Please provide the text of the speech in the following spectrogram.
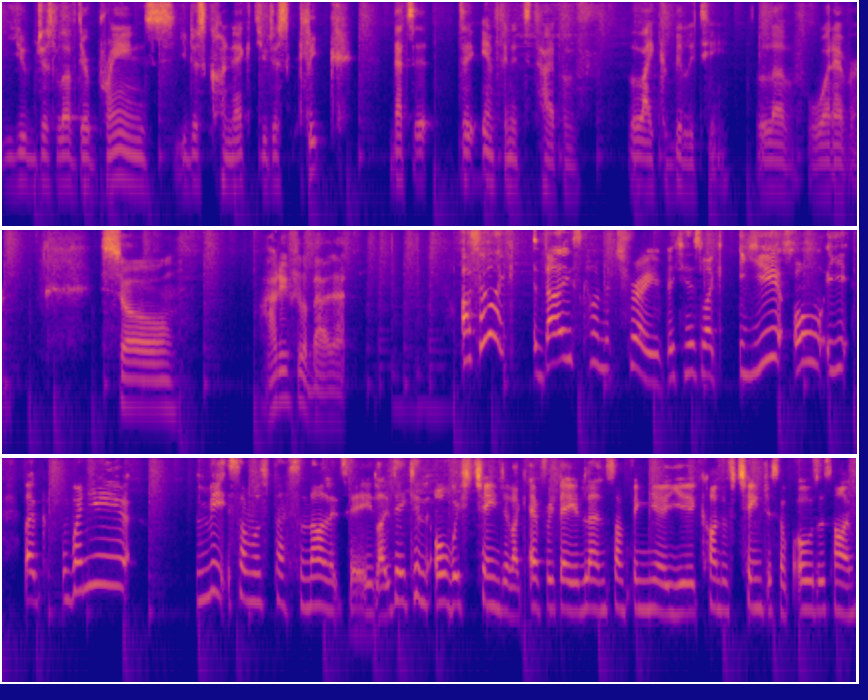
you just love their brains, you just connect, you just click, that's it, the infinite type of likability, love, whatever. So, how do you feel about that? I feel like that is kind of true because, like, you all, you, like, when you meet someone's personality, like, they can always change it. Like, every day you learn something new, you kind of change yourself all the time.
